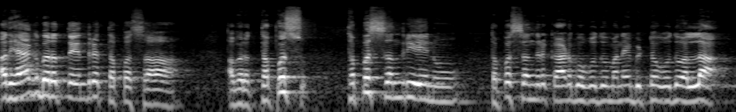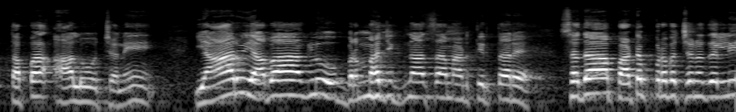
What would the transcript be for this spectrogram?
ಅದು ಹೇಗೆ ಬರುತ್ತೆ ಅಂದರೆ ತಪಸ್ಸ ಅವರ ತಪಸ್ಸು. ತಪಸ್ಸಂದ್ರೆ ಏನು? ತಪಸ್ಸಂದರೆ ಹೋಗೋದು, ಮನೆ ಬಿಟ್ಟು ಹೋಗೋದು ಅಲ್ಲ, ತಪ ಆಲೋಚನೆ. ಯಾರು ಯಾವಾಗಲೂ ಬ್ರಹ್ಮ ಜಿಜ್ಞಾಸ ಮಾಡ್ತಿರ್ತಾರೆ, ಸದಾ ಪಾಠ ಪ್ರವಚನದಲ್ಲಿ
